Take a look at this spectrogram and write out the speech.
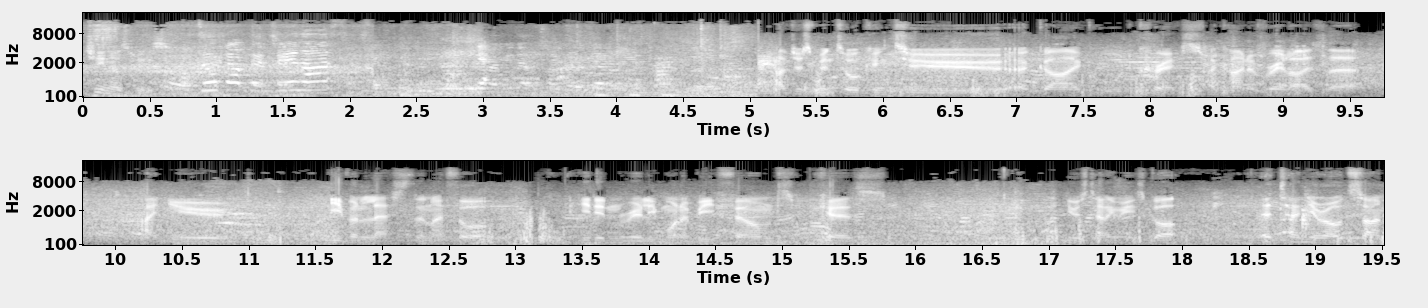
Cappuccinos, please? Two cappuccinos. I've just been talking to a guy called Chris. I kind of realised that I knew even less than I thought. He didn't really want to be filmed because he was telling me he's got a 10 year old son.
